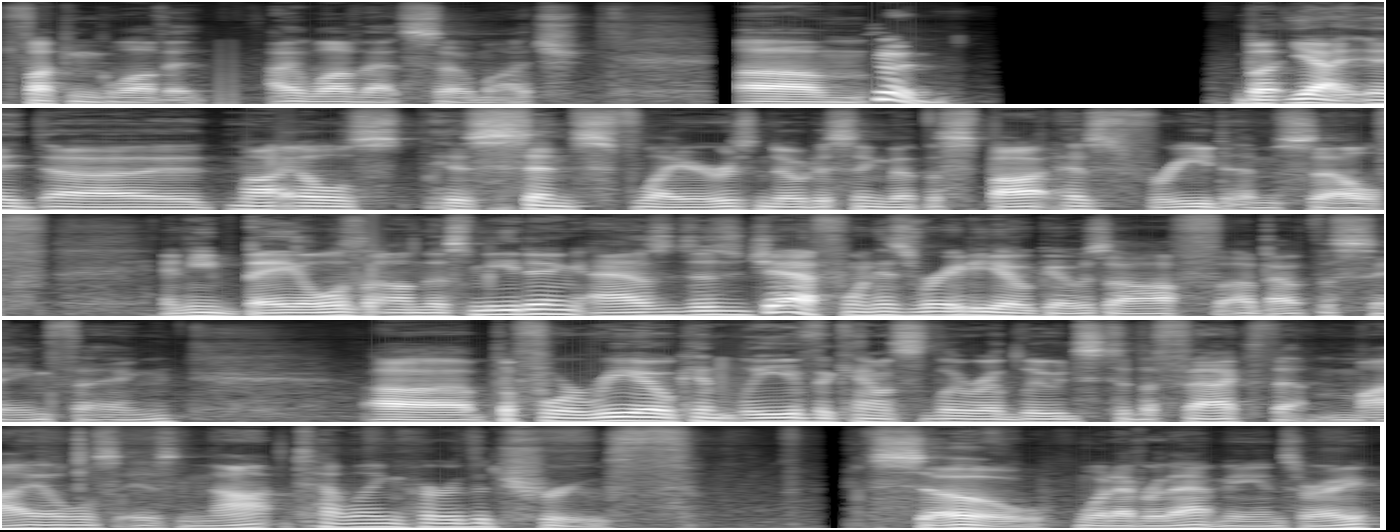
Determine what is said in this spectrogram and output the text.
Fucking love it. I love that so much. Um, Good. But yeah, it uh, Miles his sense flares, noticing that the spot has freed himself, and he bails on this meeting. As does Jeff when his radio goes off about the same thing. Uh, before Rio can leave, the counselor alludes to the fact that Miles is not telling her the truth. So, whatever that means, right?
